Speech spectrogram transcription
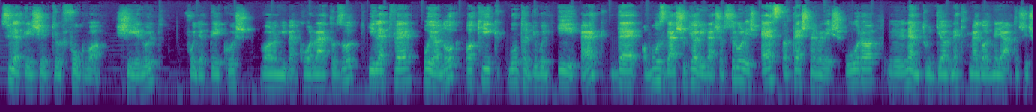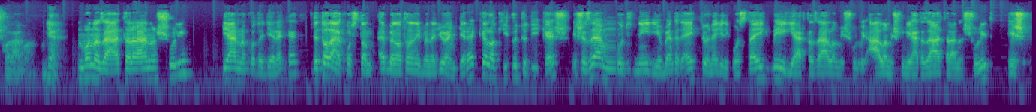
születésétől fogva sérült, fogyatékos, valamiben korlátozott, illetve olyanok, akik mondhatjuk, hogy épek, de a mozgásuk javítása szorul, és ezt a testnevelés óra nem tudja nekik megadni egy általános iskolában, ugye? Van az általános suli, járnak oda gyerekek, de találkoztam ebben a tanévben egy olyan gyerekkel, aki ötödikes, és az elmúlt négy évben, tehát egytől negyedik osztályig végigjárt az állami suli, állami suli, hát az általános sulit, és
